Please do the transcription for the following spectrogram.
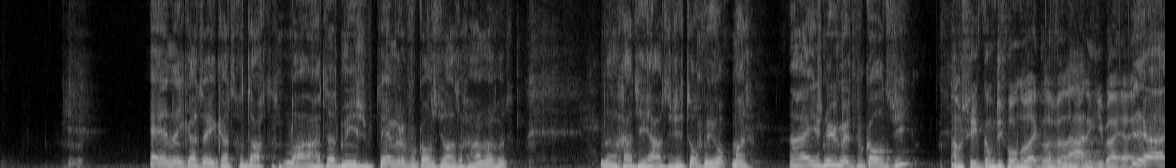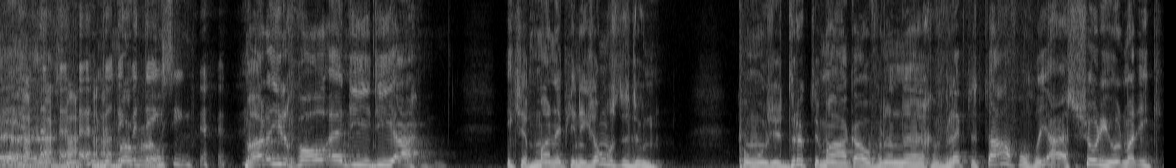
En ik had, ik had gedacht... Nou, had dat in september op vakantie laten gaan. Maar goed. Dan gaat die auto er toch mee op. Maar hij is nu met vakantie. Nou, misschien komt die volgende week wel even een haringje bij jij. Ja, ja. dat kan ik wel. meteen zien. Maar in ieder geval... En die, die ja... Ik zeg, man, heb je niks anders te doen? Om ons hier druk te maken over een eh gevrepte tafel. Ja, sorry hoor, maar ik...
